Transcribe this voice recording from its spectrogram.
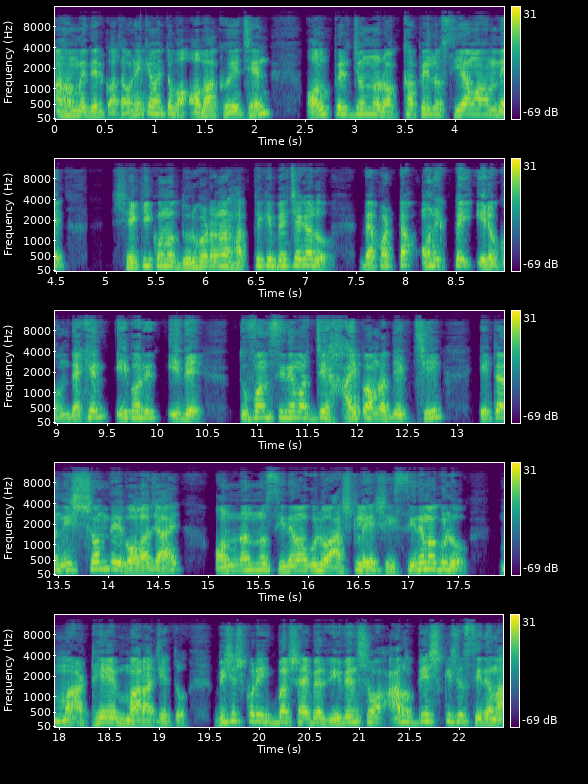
আহমেদের কথা। অনেকে হয়তো অবাক হয়েছেন, অল্পের জন্য রক্ষা পেল সিয়াম আহমেদ। সে কি কোনো দুর্ঘটনার হাত থেকে বেঁচে গেল? ব্যাপারটা অনেকটাই এরকম। দেখেন এবারের ঈদে তুফান সিনেমার যে হাইপ আমরা দেখছি, এটা নিঃসন্দেহে বলা যায় অন্যান্য সিনেমাগুলো আসলে সেই সিনেমাগুলো মাঠে মারা যেত। বিশেষ করে ইকবাল সাহেবের রিভেন সহ আরও বেশ কিছু সিনেমা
